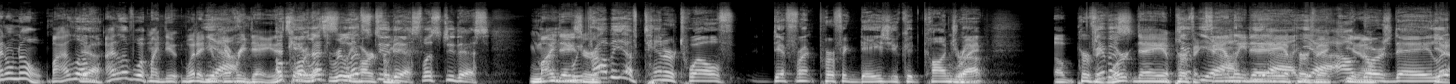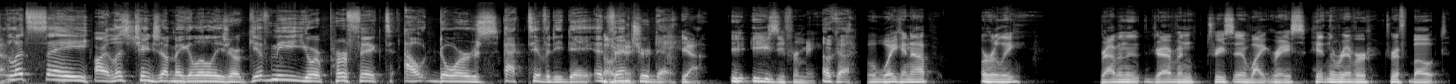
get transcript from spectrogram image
I don't know. I love Yeah. I love what my do what I do Yeah. every day. That's okay, hard. That's let's- really let's do for me. this. Let's do this. My days we are probably have 10 or 12 different perfect days you could conjure Right. up? A perfect us- work day, a give- perfect yeah, family day, yeah, a perfect yeah, you know, outdoors day. Let. Let's say, all right, let's change it up, make it a little easier. Give me your perfect outdoors activity day, adventure day. Yeah, e- easy for me. Okay. But waking up early, grabbing the grabbing Teresa and White Grace, hitting the river, drift boat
